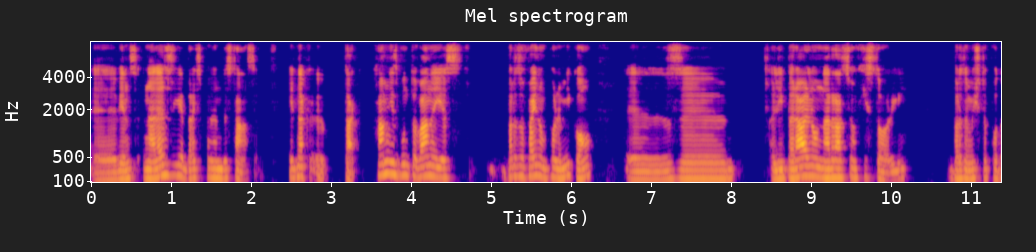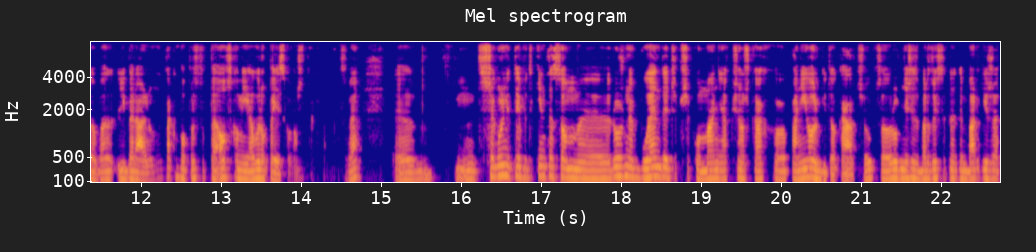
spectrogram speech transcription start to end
Yy, Więc należy je brać z pewnym dystansem. Jednak yy, tak, Ham niezbuntowany jest bardzo fajną polemiką yy, z liberalną narracją historii. Bardzo mi się to podoba, liberalną, no, taką po prostu peowską i europejską, może tak nazwę. Yy, Szczególnie tutaj wytknięte są różne błędy czy przekłamania w książkach pani Olgi Tokarczuk, co również jest bardzo istotne, tym bardziej, że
